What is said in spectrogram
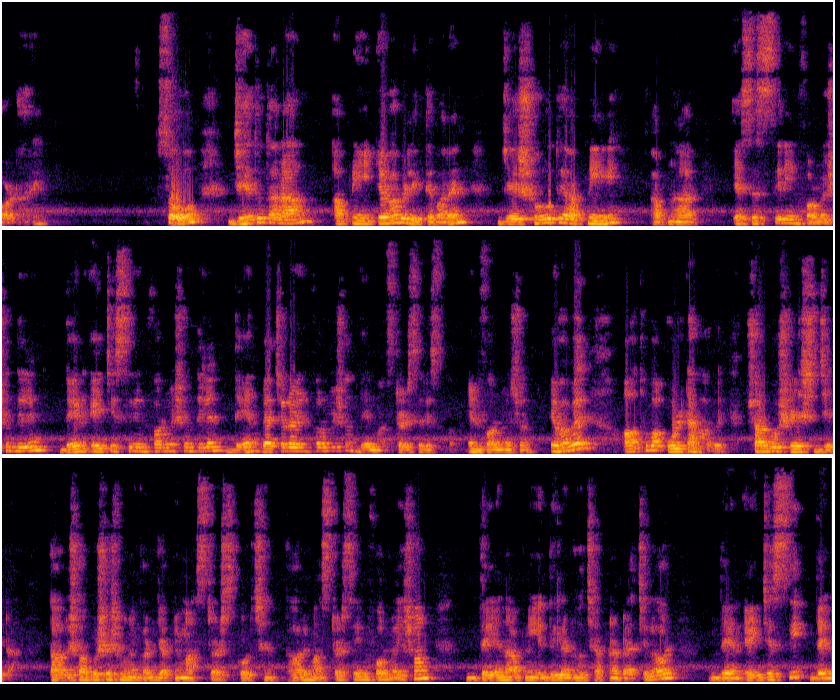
অর্ডারে সো যেহেতু তারা আপনি এভাবে লিখতে পারেন যে শুরুতে আপনি আপনার এসএসসির ইনফরমেশন দিলেন দেন এইচএসসির ইনফরমেশন দিলেন দেন ব্যাচেলর ইনফরমেশন দেন মাস্টার্সের ইনফরমেশন এভাবে অথবা উল্টাভাবে সর্বশেষ যেটা, তাহলে সর্বশেষ মনে করেন যে আপনি মাস্টার্স করছেন। তাহলে মাস্টার্স ইনফরমেশন দেন আপনি দিলেন হচ্ছে আপনার bachelor then HSC then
